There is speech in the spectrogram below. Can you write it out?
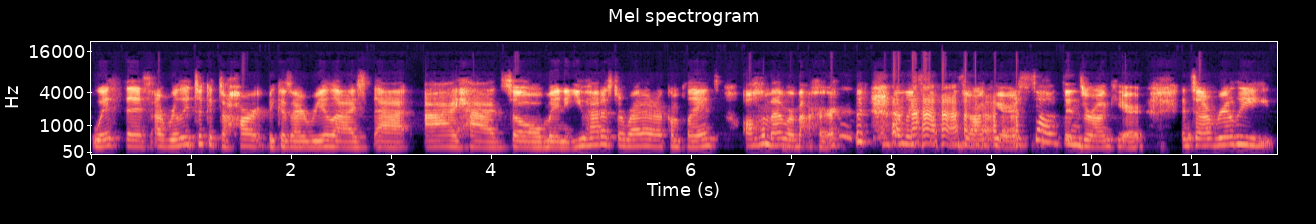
with this, I really took it to heart because I realized that I had so many. You had us to write out our complaints. All of mine were about her. I'm like, something's wrong here. Something's wrong here. And so I really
